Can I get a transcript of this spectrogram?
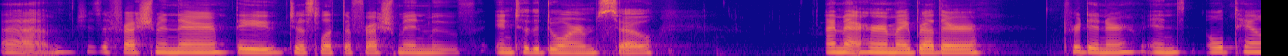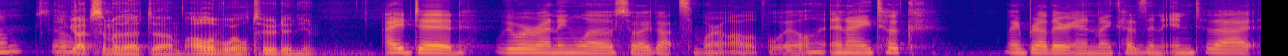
Um, she's a freshman there. They just let the freshmen move into the dorms, so I met her and my brother for dinner in Old Town. So You got some of that um, olive oil too, didn't you? I did. We were running low, so I got some more olive oil, and I took my brother and my cousin into that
